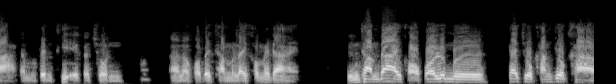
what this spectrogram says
ลาดนะมันเป็นที่เอกชนอ่าเราก็ไปทำอะไรเขาไม่ได้ ถึงทำได้ขอความร่วมมือแค่ชั่วครั้งชั่วคราว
